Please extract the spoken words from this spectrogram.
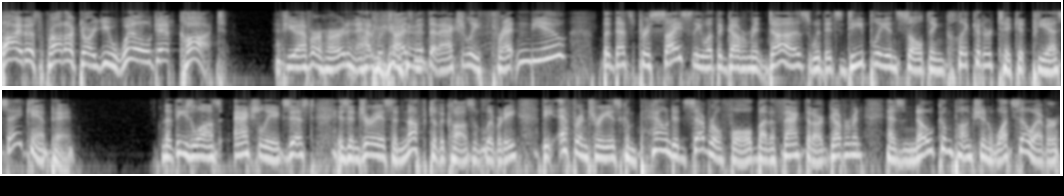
buy this product or you will get caught. Have you ever heard an advertisement that actually threatened you? But that's precisely what the government does with its deeply insulting click it or ticket PSA campaign. That these laws actually exist is injurious enough to the cause of liberty. The effrontery is compounded several fold by the fact that our government has no compunction whatsoever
